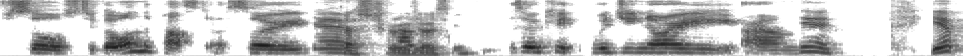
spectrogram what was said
sauce to go on the pasta. So yeah, that's true Um, josie so could, would you know um yeah, yep.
